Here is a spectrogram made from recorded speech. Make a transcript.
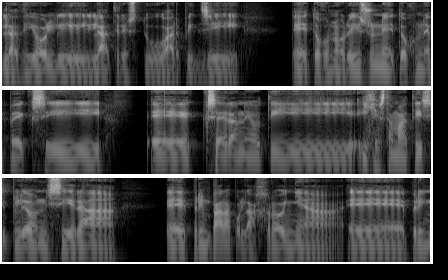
Δηλαδή όλοι οι λάτρες του RPG ε, το γνωρίζουν, το έχουν παίξει, ε, ξέρανε ότι είχε σταματήσει πλέον η σειρά ε, πριν πάρα πολλά χρόνια, ε, πριν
